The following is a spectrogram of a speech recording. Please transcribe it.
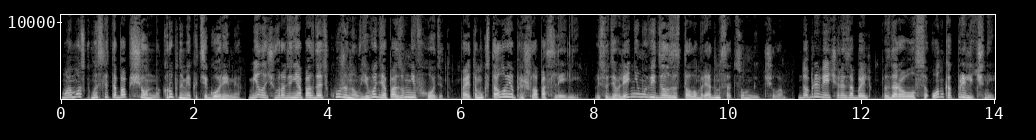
Мой мозг мыслит обобщенно, крупными категориями. Мелочь вроде не опоздать к ужину в его диапазон не входит, поэтому к столу я пришла последней и с удивлением увидела за столом рядом с отцом Митчеллом. «Добрый вечер, Изабель», – поздоровался он как приличный.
